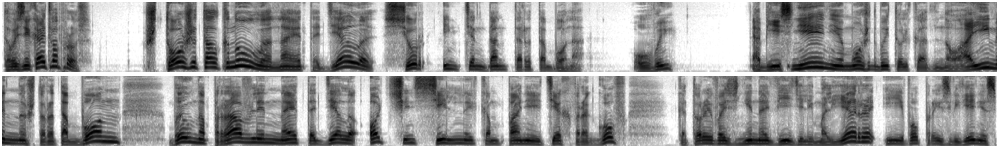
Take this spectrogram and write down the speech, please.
то возникает вопрос, что же толкнуло на это дело сюр-интенданта Ротабона? Увы, объяснение может быть только одно, а именно, что Ротабон был направлен на это дело очень сильной компанией тех врагов, которые возненавидели Мольера и его произведения с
